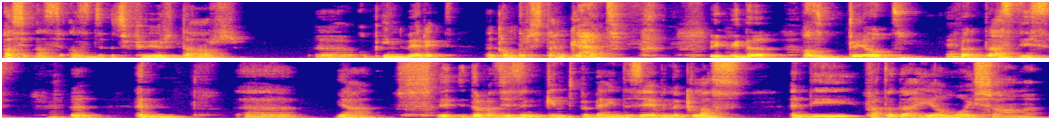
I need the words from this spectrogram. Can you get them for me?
als, als, als het vuur daar uh, op inwerkt, dan komt er stank uit. Ik vind dat als beeld fantastisch. En uh, ja, er was eens een kind bij mij in de zevende klas en die vatte dat heel mooi samen.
